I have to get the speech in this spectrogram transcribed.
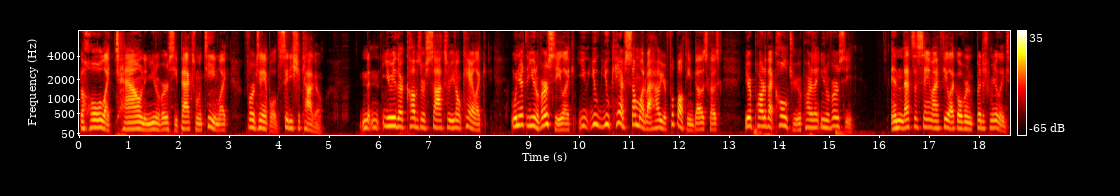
the whole like town and university backs one team. Like for example, City Chicago. N- you're either Cubs or Sox or you don't care. Like when you're at the university, like you you you care somewhat about how your football team does because you're part of that culture. You're a part of that university. And that's the same I feel like over in British Premier Leagues.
